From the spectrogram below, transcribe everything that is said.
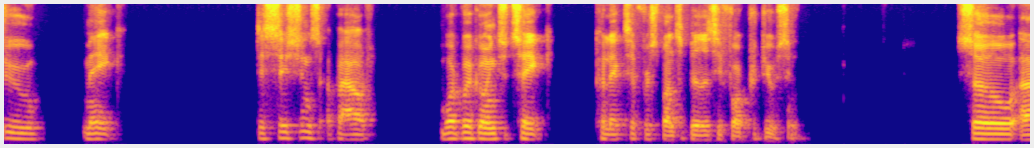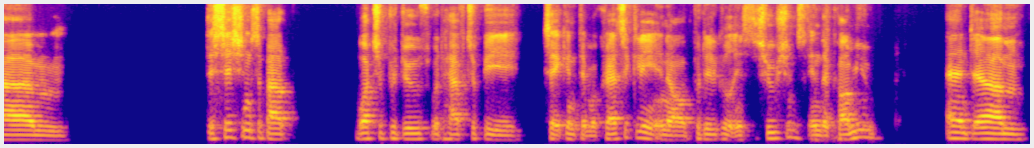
to make decisions about what we're going to take collective responsibility for producing. So um, decisions about what to produce would have to be taken democratically in our political institutions in the commune, and um,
